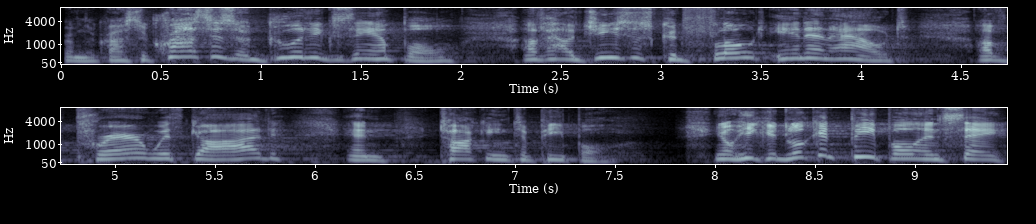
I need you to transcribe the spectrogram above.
from the cross. The cross is a good example of how Jesus could float in and out of prayer with God and talking to people. You know, he could look at people and say,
